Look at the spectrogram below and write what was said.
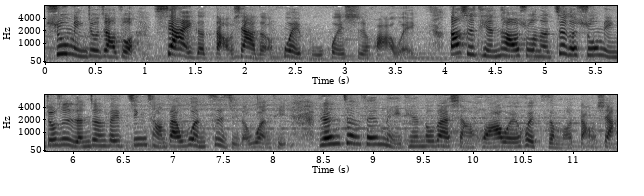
书名就叫做《下一个倒下的会不会是华为》。当时田涛说呢，这个书名就是任正非经常在问自己的问题。任正非每天都在想华为会怎么倒下，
